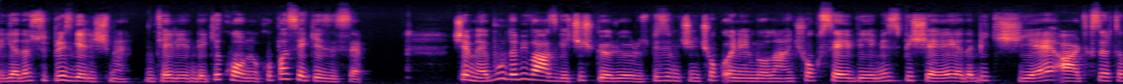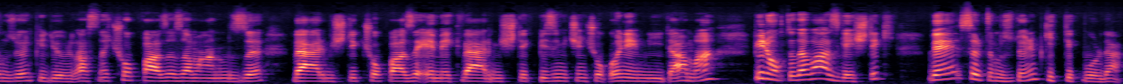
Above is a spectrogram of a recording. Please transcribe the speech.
ya da sürpriz gelişme niteliğindeki konu kupa sekizisi. Şimdi burada bir vazgeçiş görüyoruz. Bizim için çok önemli olan, çok sevdiğimiz bir şeye ya da bir kişiye artık sırtımızı dönüp gidiyoruz. Aslında çok fazla zamanımızı vermiştik, çok fazla emek vermiştik. Bizim için çok önemliydi ama bir noktada vazgeçtik ve sırtımızı dönüp gittik burada.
